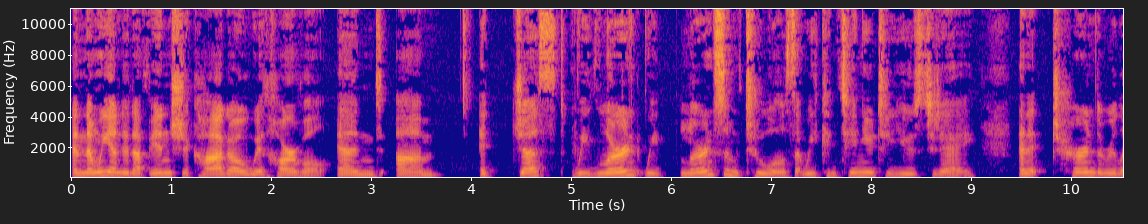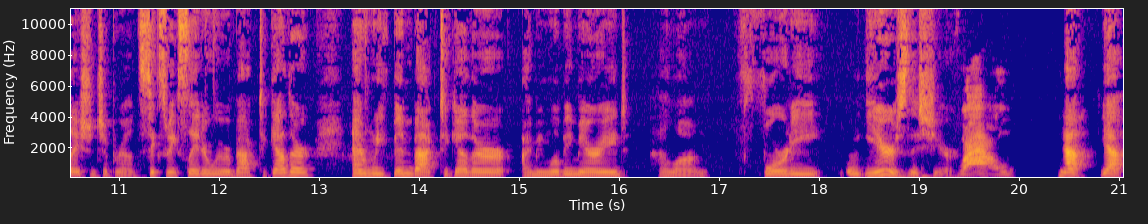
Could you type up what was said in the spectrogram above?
and then we ended up in chicago with harville and um, just we learned we learned some tools that we continue to use today and it turned the relationship around. Six weeks later we were back together and we've been back together i mean we'll be married how long? 48 years this year. Wow. Yeah yeah.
